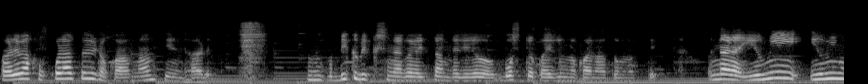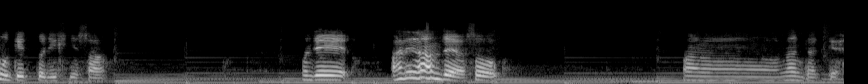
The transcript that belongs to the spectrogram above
あれは祠というのか？なんて言うんだ、あれ。なんかビクビクしながら行ったんだけど、ボスとかいるのかなと思って。なら、弓、弓もゲットできてさ。ほんで、あれなんだよ、そう。あのー、なんだっけ。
